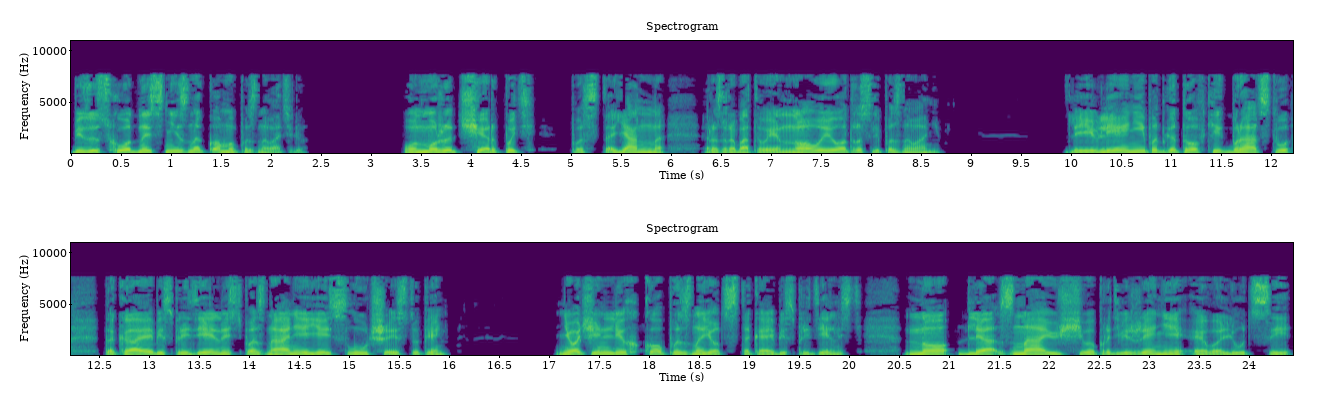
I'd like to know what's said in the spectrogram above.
Безысходность незнакома познавателю. Он может черпать постоянно, разрабатывая новые отрасли познавания. Для явления и подготовки к братству такая беспредельность познания есть лучшая ступень. Не очень легко познается такая беспредельность, но для знающего продвижения эволюции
